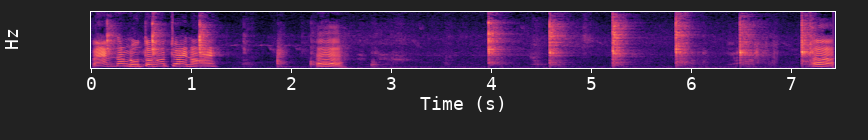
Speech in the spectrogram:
แปมต้องหนุนตัวนู้นช่วยหน่อย เออ เออ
